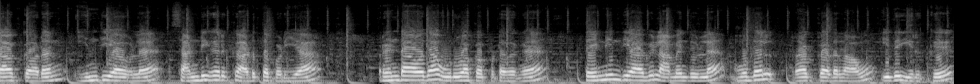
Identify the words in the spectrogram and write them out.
ராக் கார்டன் இந்தியாவில் சண்டிகருக்கு அடுத்தபடியாக ரெண்டாவதாக உருவாக்கப்பட்டதுங்க. தென்னிந்தியாவில் அமைந்துள்ள முதல் ராக் கார்டனாகவும் இது இருக்குது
